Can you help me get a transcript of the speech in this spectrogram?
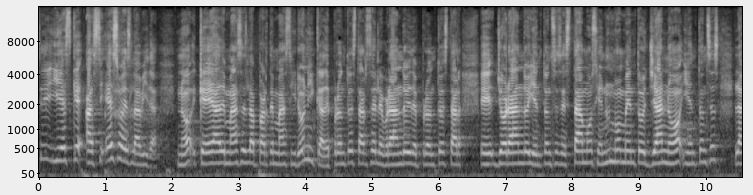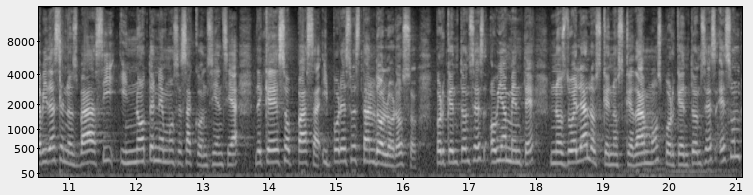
Sí, y es que así, eso es la vida, ¿no? Que además es la parte más irónica, de pronto estar celebrando y de pronto estar eh, llorando y entonces estamos y en un momento ya no, y entonces la vida se nos va así y no tenemos esa conciencia de que eso pasa y por eso es tan doloroso, porque entonces obviamente nos duele a los que nos quedamos, porque entonces es un,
